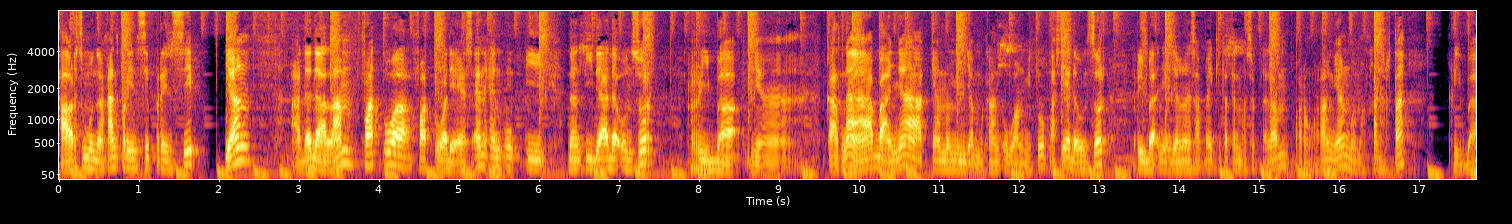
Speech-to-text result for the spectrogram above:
harus menggunakan prinsip-prinsip yang ada dalam fatwa fatwa DSN MUI dan tidak ada unsur ribanya karena banyak yang meminjamkan uang itu pasti ada unsur ribanya jangan sampai kita termasuk dalam orang-orang yang memakan harta riba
